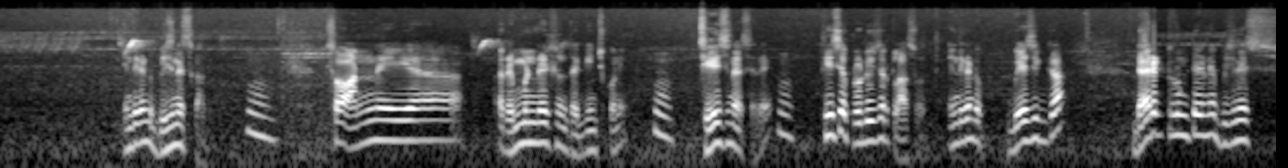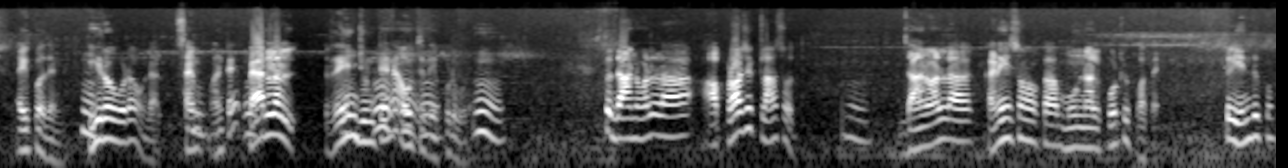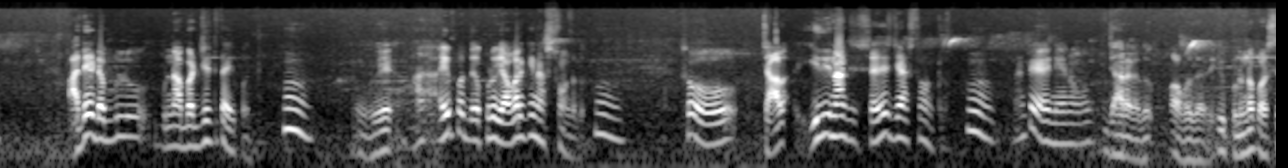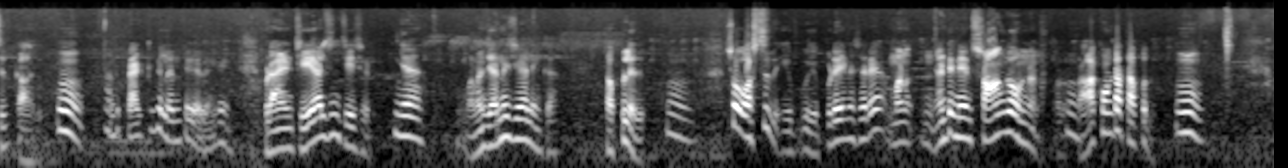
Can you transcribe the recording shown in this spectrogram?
ఎందుకంటే బిజినెస్ కాదు. సో అన్నయ్య రెమ్యునరేషన్ తగ్గించుకొని ఉమ్, చేసినా సరే తీసే ప్రొడ్యూసర్ క్లాస్ అవుతుంది ఎందుకంటే బేసిక్గా డైరెక్టర్ ఉంటేనే బిజినెస్ అయిపోదండి. హీరో కూడా ఉండాలి. సైమ్ అంటే ప్యారలల్ రేంజ్ ఉంటేనే అవుతుంది ఎప్పుడు కూడా. సో దానివల్ల ఆ ప్రాజెక్ట్ లాస్ అవుతుంది ఉమ్, దానివల్ల కనీసం ఒక మూడు నాలుగు కోట్లు పోతాయి. సో ఎందుకు? అదే డబ్బులు ఇప్పుడు నా బడ్జెట్తో అయిపోద్ది. అయిపోద్ది. అప్పుడు ఎవరికి నష్టం ఉండదు. సో చాలా ఇది నాకు సజెస్ట్ చేస్తూ ఉంటారు. అంటే నేను జరగదు అవ్వదు ఇప్పుడున్న పరిస్థితి కాదు. అది ప్రాక్టికల్ అంతే కదండి. ఇప్పుడు ఆయన చేయాల్సింది చేశాడు. మనం జర్నీ చేయాలి ఇంకా. తప్పలేదు. సో వస్తుంది. ఎప్పు- ఎప్పుడైనా సరే మనం అంటే నేను స్ట్రాంగ్గా ఉన్నాను. రాకుండా తప్పదు.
